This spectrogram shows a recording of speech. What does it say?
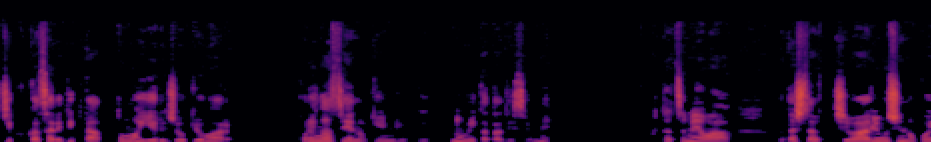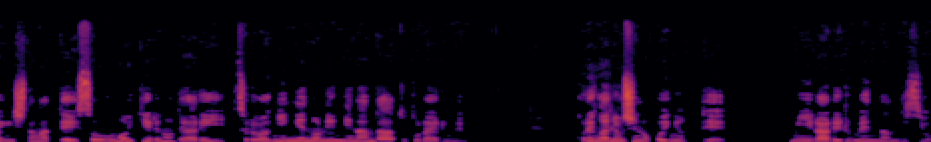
畜化されてきたとも言える状況がある。これが性の権力の見方ですよね。二つ目は、私たちは両親の声に従ってそう動いているのであり、それは人間の倫理なんだと捉える面。これが両親の声によって見られる面なんですよ。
